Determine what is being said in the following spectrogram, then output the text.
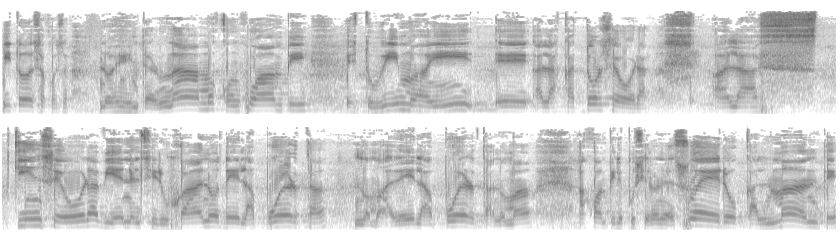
y, todas esas cosas. Nos internamos con Juanpi, estuvimos ahí eh, a las 14 horas. A las 15 horas viene el cirujano de la puerta, nomás de la puerta nomás. A Juanpi le pusieron el suero, calmante,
